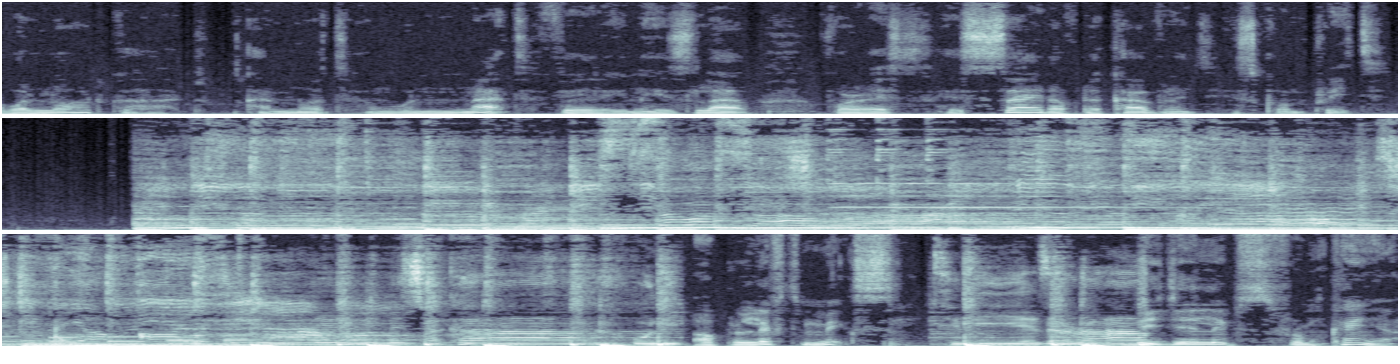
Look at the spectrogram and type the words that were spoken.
our Lord and not fail in his love for us. His side of the covenant is complete. Uplift Mix. DJ Lips from Kenya.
